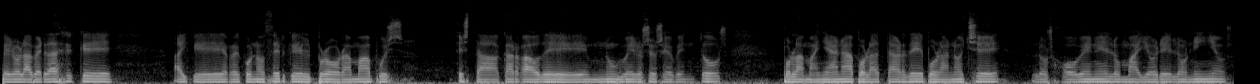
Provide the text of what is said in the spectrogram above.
pero la verdad es que hay que reconocer que el programa pues está cargado de numerosos eventos por la mañana, por la tarde, por la noche, los jóvenes, los mayores, los niños.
